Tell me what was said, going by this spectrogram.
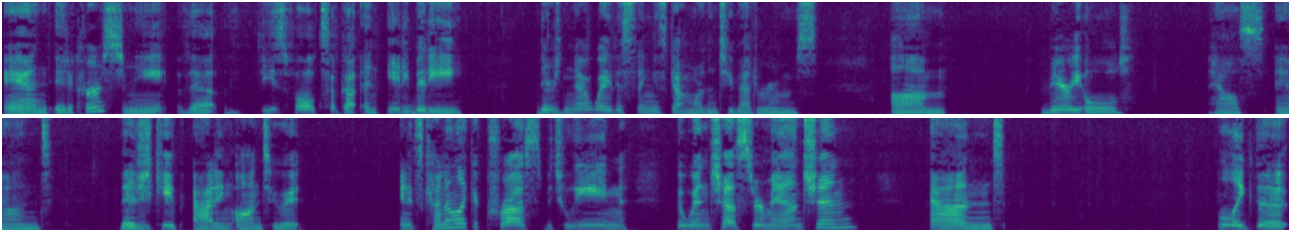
And it occurs to me that these folks have got an itty bitty, there's no way this thing has got more than two bedrooms. Um, very old house, and they just keep adding on to it and it's kind of like a cross between the Winchester Mansion and like the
